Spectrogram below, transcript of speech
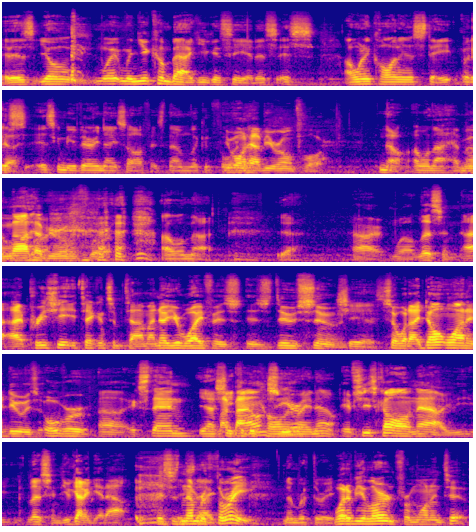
is. You'll when, when you come back, you can see it. It's. It's. I wouldn't call it an estate, but Okay. it's. It's gonna be a very nice office that I'm looking forward. You won't to. have your own floor. No, I will not have. You will not floor. have your own floor. I will not. Yeah. All right. Well, listen, I, I appreciate you taking some time. I know your wife is is due soon. She is. So what I don't want to do is over uh, extend Yeah, my she could be calling here. right now. If she's calling now, you, you- listen, you got to get out. This is number three. Number three. What have you learned from one and two?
